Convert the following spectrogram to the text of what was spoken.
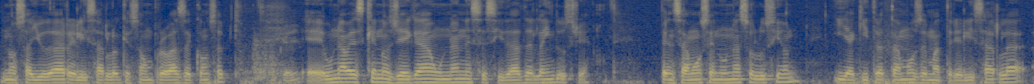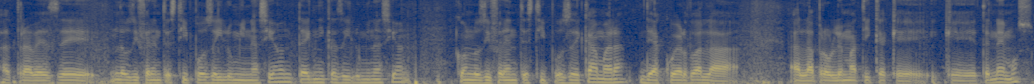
nos ayuda a realizar lo que son pruebas de concepto. Eh, una vez que nos llega una necesidad de la industria, pensamos en una solución y aquí tratamos de materializarla a través de los diferentes tipos de iluminación, técnicas de iluminación, con los diferentes tipos de cámara, de acuerdo a la, a la problemática que, que tenemos.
